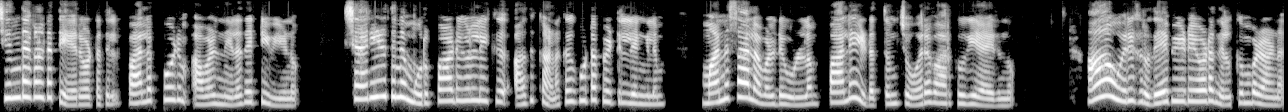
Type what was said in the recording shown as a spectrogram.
ചിന്തകളുടെ തേരോട്ടത്തിൽ പലപ്പോഴും അവൾ നിലതെറ്റി വീണു. ശരീരത്തിന് മുറിപ്പാടുകളിലേക്ക് അത് കണക്ക് കൂട്ടപ്പെട്ടില്ലെങ്കിലും മനസ്സാൽ അവളുടെ ഉള്ളം പലയിടത്തും ചോര വാർക്കുകയായിരുന്നു. ആ ഒരു ഹൃദയപീഡയോടെ നിൽക്കുമ്പോഴാണ്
